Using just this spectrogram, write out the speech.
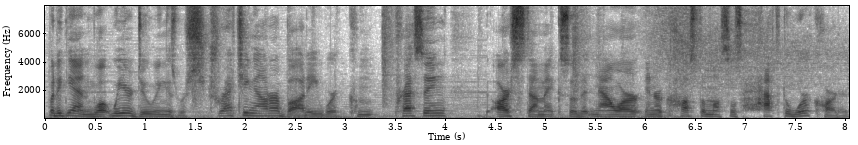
But again, what we are doing is we're stretching out our body, we're compressing our stomach so that now our intercostal muscles have to work harder.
